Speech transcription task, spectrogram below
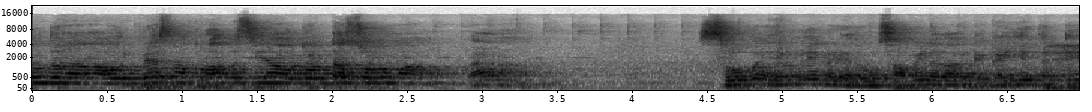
ஊந்துறாரு அவர் பேசினா ப்ராபசியா அவர் தொட்டா சுகமா வேணாம். சுகம் எங்கேயும் கிடையாது. உன் சபையில தான் இருக்கு. கையை தட்டி.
